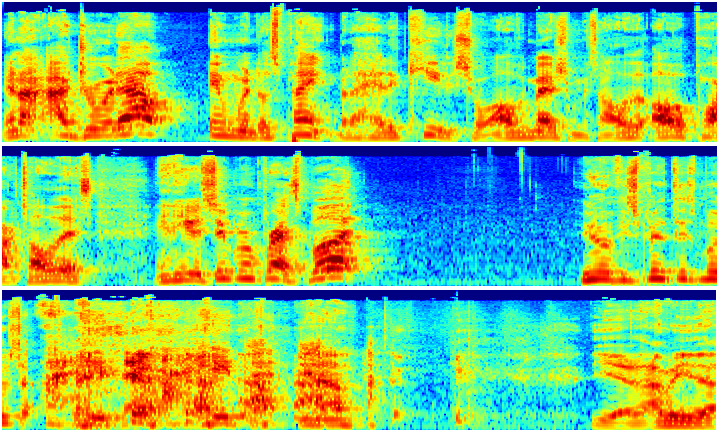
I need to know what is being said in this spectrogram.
And I, I drew it out in Windows Paint, but I had a key to show all the measurements, all the, all the parts, all of this. And he was super impressed. But, you know, if you spent this much time, I hate that. I hate that, you know? Yeah, I mean,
